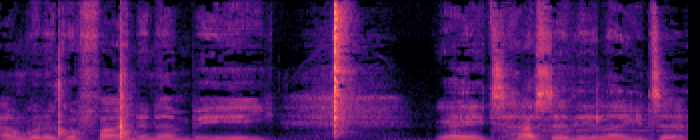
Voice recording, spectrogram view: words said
I'm gonna go find an MBE. Right, I'll see you later.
